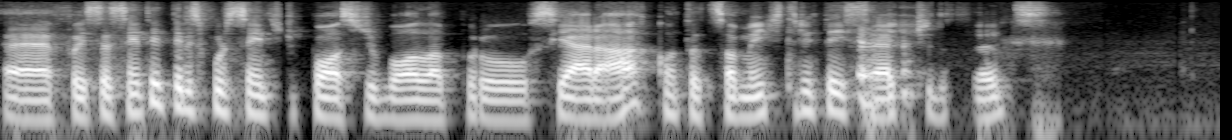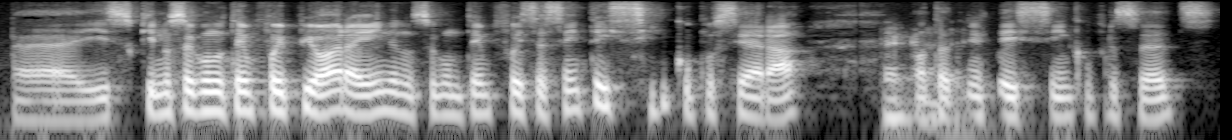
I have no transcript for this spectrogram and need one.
É, foi 63% de posse de bola para o Ceará, contra somente 37% do Santos. É, isso que no segundo tempo foi pior ainda, no segundo tempo foi 65% para o Ceará, é, contra 35% para o Santos.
